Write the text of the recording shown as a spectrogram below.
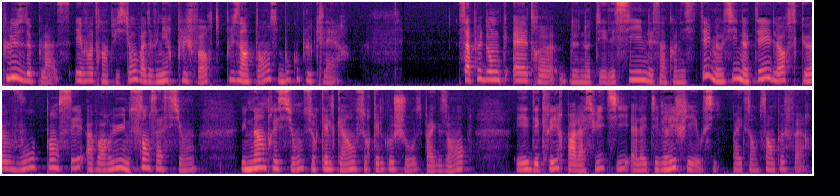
plus de place et votre intuition va devenir plus forte, plus intense, beaucoup plus claire. Ça peut donc être de noter les signes, les synchronicités, mais aussi noter lorsque vous pensez avoir eu une sensation, une impression sur quelqu'un ou sur quelque chose, par exemple, et d'écrire par la suite si elle a été vérifiée aussi, par exemple, ça on peut faire.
